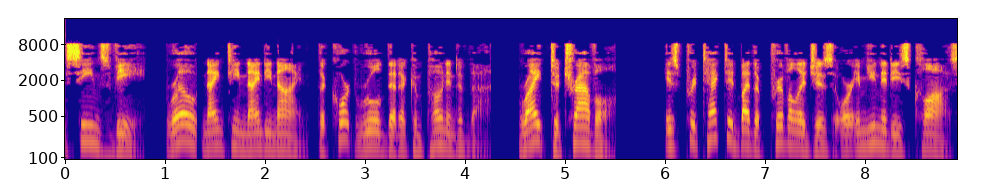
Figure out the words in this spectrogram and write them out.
Saenz v. Roe 1999, the court ruled that a component of the right to travel is protected by the Privileges or Immunities Clause,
